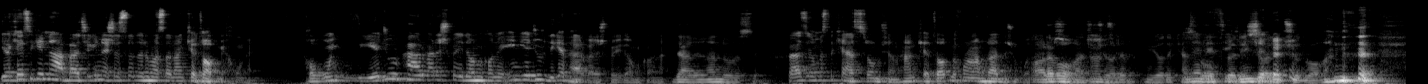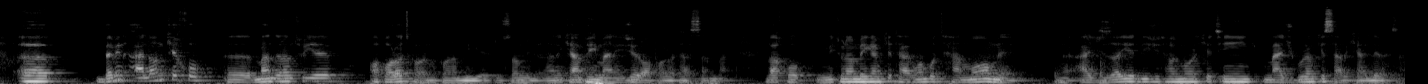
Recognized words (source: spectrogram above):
یا کسی که نه بچگی نشسته داره مثلا کتاب می‌خونه. خب اون یه جور پرورش پیدا می‌کنه این یه جور دیگه پرورش پیدا می‌کنه. دقیقا درسته. بعضی هم مثل کسرا میشن هم کتاب می‌خونن هم قدشون بالا آره واقعا جالب. یاد کسرا افتادیم جالب شد واقعا. ببین الان که خب من دارم توی آپارات کار می‌کنم دیگه دوستان می‌دونن. الان کمپین منیجر آپارات هستم من. و خب می‌تونم بگم که تقریبا با تمام اجزای digital marketing مجبورم که سر کله بزنم.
